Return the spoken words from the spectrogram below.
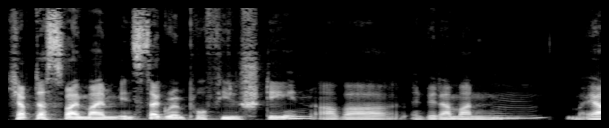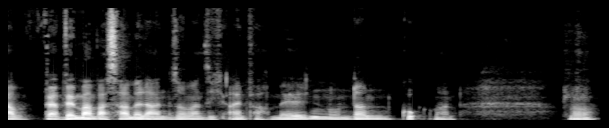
Ich habe das zwar in meinem Instagram-Profil stehen, aber entweder man, Mhm. ja, wenn man was haben will, dann soll man sich einfach melden und dann guckt man. Ne?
